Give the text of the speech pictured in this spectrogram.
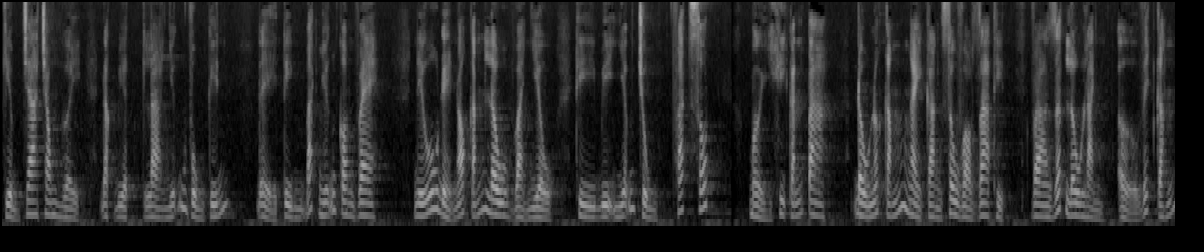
kiểm tra trong người, đặc biệt là những vùng kín để tìm bắt những con ve. Nếu để nó cắn lâu và nhiều thì bị nhiễm trùng, phát sốt. Bởi khi cắn ta, đầu nó cắm ngày càng sâu vào da thịt và rất lâu lành ở vết cắn.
